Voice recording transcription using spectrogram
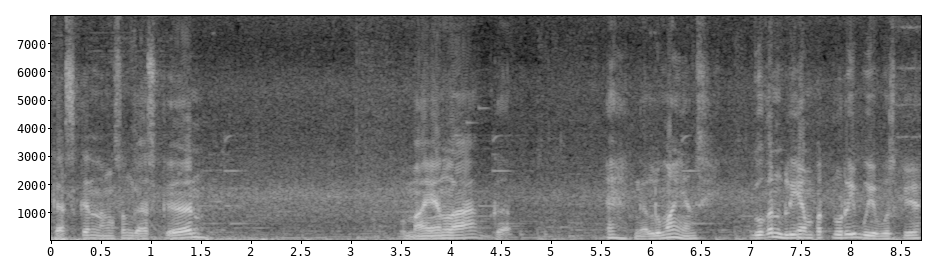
Gaskan langsung gaskan. Lumayan lah gak eh nggak lumayan sih. Gue kan beli yang 40 ribu ya bosku ya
